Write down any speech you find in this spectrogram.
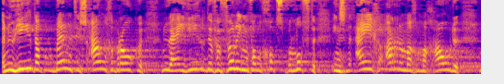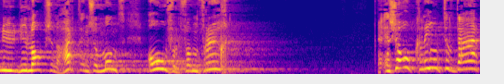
En nu hier dat moment is aangebroken, nu hij hier de vervulling van Gods belofte in zijn eigen armen mag houden, nu, nu loopt zijn hart en zijn mond over van vreugde. En zo klinkt er daar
